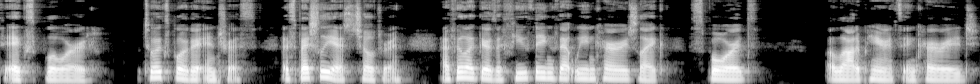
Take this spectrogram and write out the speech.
to explore to explore their interests, especially as children. I feel like there's a few things that we encourage like sports. A lot of parents encourage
